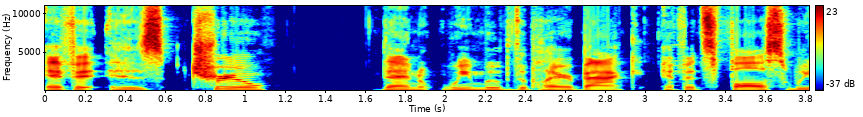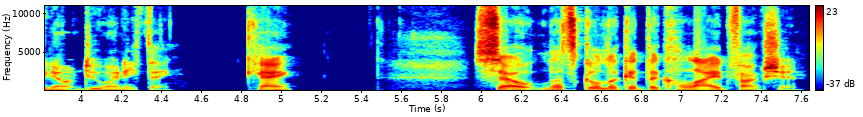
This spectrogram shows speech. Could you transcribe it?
If it is true, then we move the player back. If it's false, we don't do anything. Okay. So let's go look at the collide function.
